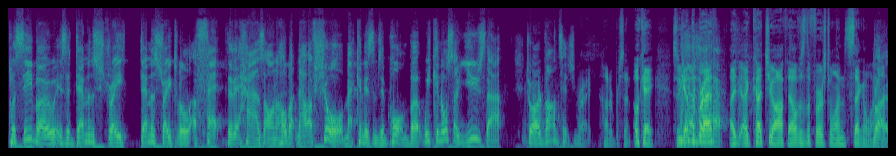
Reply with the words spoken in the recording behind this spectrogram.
placebo is a demonstrate demonstrable effect that it has on a whole bunch. Now, of sure, mechanism's important, but we can also use that to our advantage. Right, hundred percent. Okay, so you got the breath. I, I, cut you off. That was the first one. Second one. Right.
